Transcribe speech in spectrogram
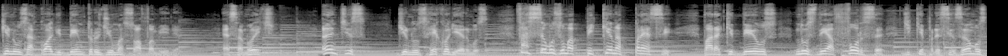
que nos acolhe dentro de uma só família. Essa noite, antes de nos recolhermos, façamos uma pequena prece para que Deus nos dê a força de que precisamos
